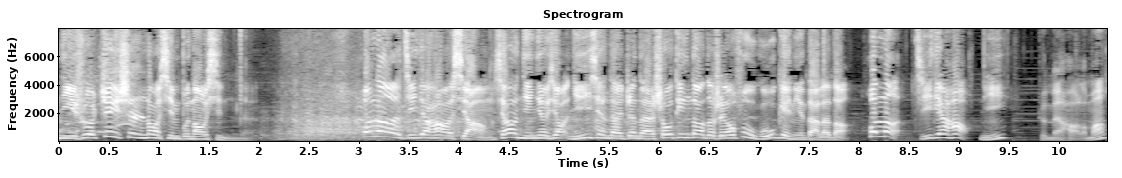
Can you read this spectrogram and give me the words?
你说这事儿闹心不闹心呢？欢乐集结号，想笑您就笑。您现在正在收听到的是由复古给您带来的欢乐集结号，你准备好了吗？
